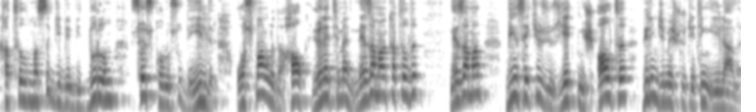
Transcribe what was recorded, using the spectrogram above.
katılması gibi bir durum söz konusu değildir. Osmanlı'da halk yönetime ne zaman katıldı? Ne zaman? 1876 birinci meşrutiyetin ilanı,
